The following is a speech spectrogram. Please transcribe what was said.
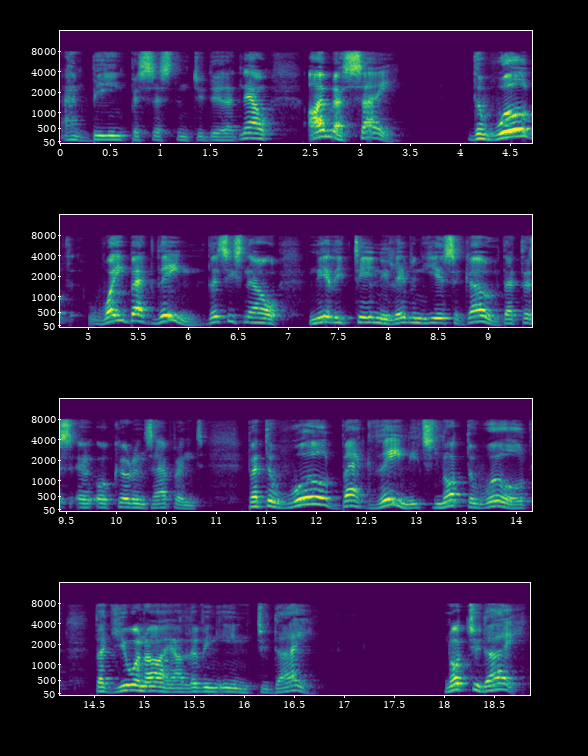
and being persistent to do that? Now, I must say, the world way back then, this is now nearly 10, 11 years ago that this uh, occurrence happened. But the world back then, it's not the world that you and I are living in today. Not today.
